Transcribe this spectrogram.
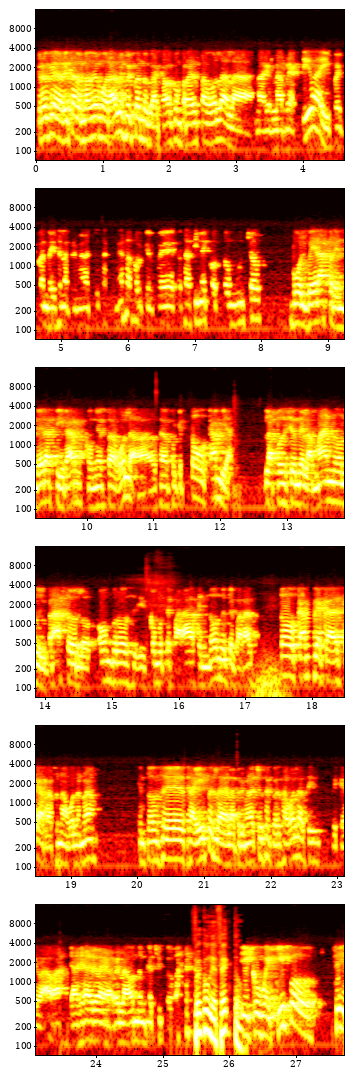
creo que ahorita lo más memorable fue cuando acabo de comprar esta bola, la, la, la reactiva, y fue cuando hice la primera chuza con esa, porque fue, o sea, sí me costó mucho volver a aprender a tirar con esa bola, ¿va? o sea, porque todo cambia. La posición de la mano, el brazo, los hombros, y cómo te paras, en dónde te paras, todo cambia cada vez que agarras una bola nueva. Entonces ahí pues la, la primera chuza con esa bola, así, que va, va, ya, ya le agarré la onda un cachito. ¿va? Fue con efecto. Y como equipo, sí,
